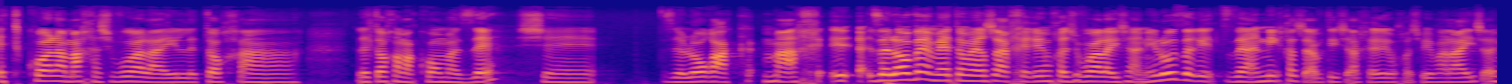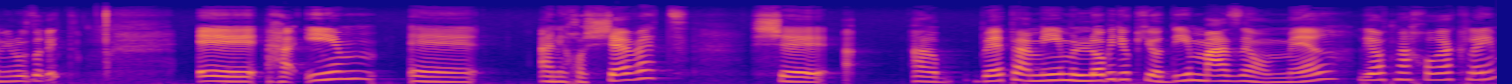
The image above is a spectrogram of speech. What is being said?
את כל המה חשבו עליי לתוך, ה, לתוך המקום הזה, ש... זה לא רק מה, זה לא באמת אומר שאחרים חשבו עליי שאני לוזרית, זה אני חשבתי שאחרים חושבים עליי שאני לוזרית. Uh, האם, uh, אני חושבת שהרבה פעמים לא בדיוק יודעים מה זה אומר להיות מאחורי הקלעים.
